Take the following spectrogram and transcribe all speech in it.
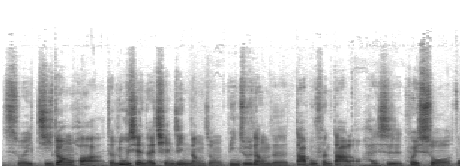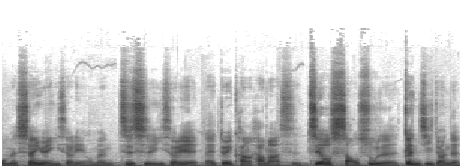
所谓极端化的路线在前进当中，民主党的大部分大佬还是会说，我们声援以色列，我们支持以色列来对抗哈马斯。只有少数的更极端的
